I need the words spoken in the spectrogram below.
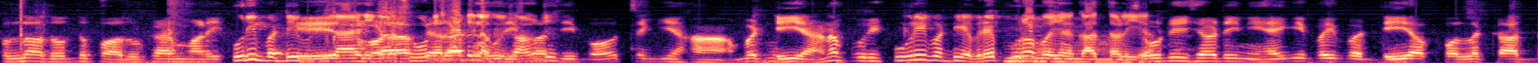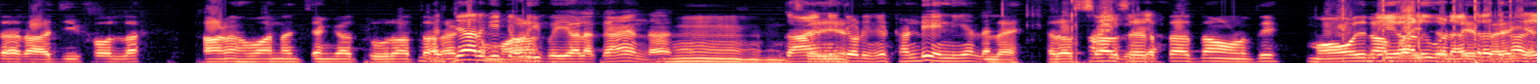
ਖੁੱਲਾ ਦੁੱਧ ਪਾ ਦੂ ਕਰਮ ਵਾਲੀ ਪੂਰੀ ਵੱਡੀ ਲਾਈਨ ਬੜਾ ਦਾ ਛੋਟੀ ਨਾ ਕੋਈ ਸਮਝ। ਬਹੁਤ ਚੰਗੀ ਆ ਹਾਂ ਵੱਡੀ ਆ ਨਾ ਪੂਰੀ। ਪੂਰੀ ਵੱਡੀ ਹੈ ਵੀਰੇ ਪੂਰਾ ਵਜਨ ਕੱਦ ਵਾਲੀ ਆ। ਛੋਟੀ ਛਾਟੀ ਨਹੀਂ ਹੈਗੀ ਬਈ ਵੱਡੀ ਆ ਫੁੱਲ ਕੱਦ ਆ ਰਾਜੀ ਫੁੱਲ ਆ। ਖਾਣਾ ਹਵਾਨਾ ਚੰਗਾ ਤੋਰਾ ਤਾਰਾ ਹਜ਼ਾਰ ਕੀ ਚੌੜੀ ਪਈ ਵਾਲਾ ਕਹਿੰਦਾ ਹੂੰ ਗਾਂ ਨਹੀਂ ਚੌੜੀ ਨਹੀਂ ਠੰਡੀ ਇੰਨੀ ਆ ਲੈ। ਰੱਸਾ ਸਿੜਤਾ ਤਾਂ ਹੁਣ ਤੇ ਮੌਜ ਨਾਲ ਆਲੂ ਬੜਾ ਦਿਖਾ। ਦੇ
